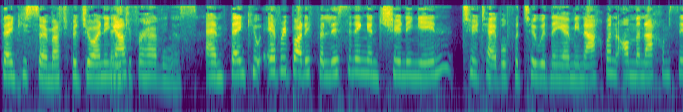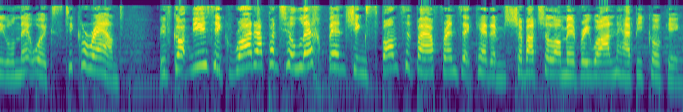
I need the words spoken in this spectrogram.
Thank you so much for joining Thank us. Thank you for having us. and thank you everybody for listening and tuning in to Table for Two with Naomi Nachman on the Nachum Segal Network. Stick around. We've got music right up until Licht Benching, sponsored by our friends at Kedem. Shabbat Shalom everyone. Happy cooking.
